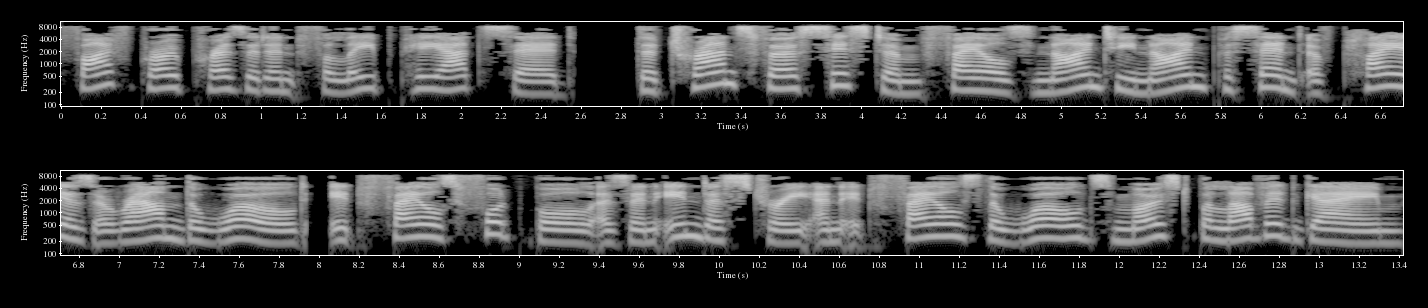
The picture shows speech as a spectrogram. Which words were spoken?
FIFPro president Philippe Piat said, "...the transfer system fails 99% of players around the world, it fails football as an industry and it fails the world's most beloved game."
